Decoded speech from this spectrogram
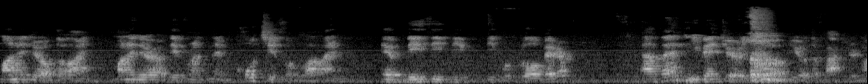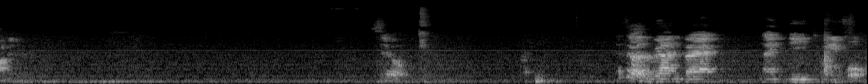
manager of the line, manager of different and coaches online. If these people grow better, and then eventually you're, the factory manager. So, let's go back 1924.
